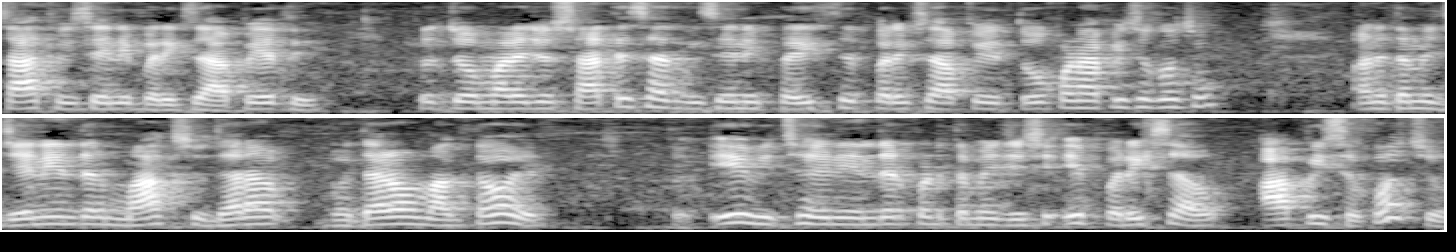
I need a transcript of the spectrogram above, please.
સાત વિષયની પરીક્ષા આપી હતી. તો જો મારે જો સાતે સાત વિષયની પરીક્ષા આપવી હોય તો પણ આપી શકો છો. અને તમે જેની અંદર માર્ક્સ સુધારા વધારવા માગતા હોય, તો એ વિષયની અંદર પણ તમે જે છે એ પરીક્ષાઓ આપી શકો છો.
